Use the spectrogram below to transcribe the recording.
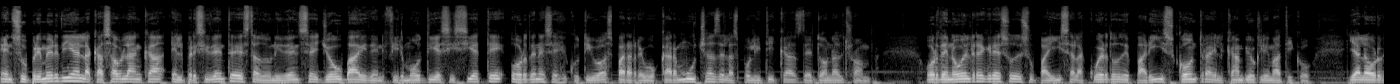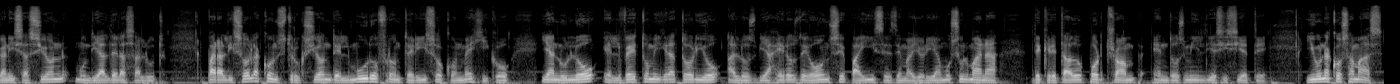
En su primer día en la Casa Blanca, el presidente estadounidense Joe Biden firmó 17 órdenes ejecutivas para revocar muchas de las políticas de Donald Trump ordenó el regreso de su país al Acuerdo de París contra el cambio climático y a la Organización Mundial de la Salud, paralizó la construcción del muro fronterizo con México y anuló el veto migratorio a los viajeros de 11 países de mayoría musulmana decretado por Trump en 2017. Y una cosa más,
